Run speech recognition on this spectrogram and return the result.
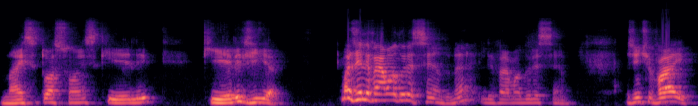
nas situações que ele que ele via. Mas ele vai amadurecendo, né? Ele vai amadurecendo. A gente vai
